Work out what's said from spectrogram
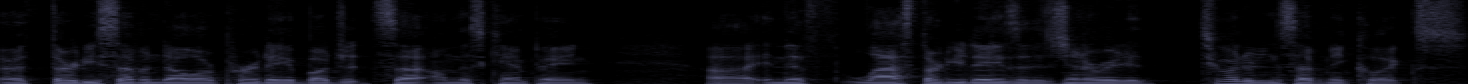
a, $37 per day budget set on this campaign. Uh, in the last 30 days, it has generated 270 clicks.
